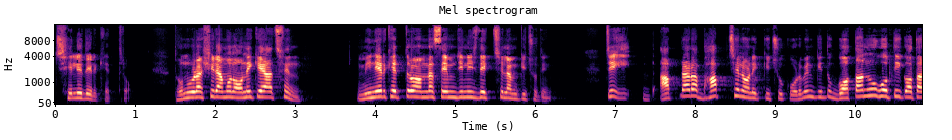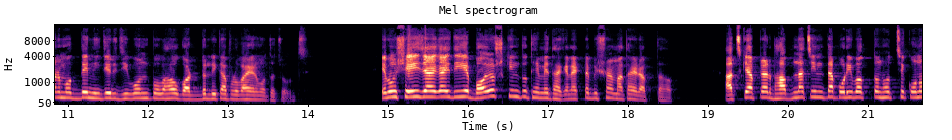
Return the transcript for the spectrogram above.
ছেলেদের ক্ষেত্র ধনুরাশির এমন অনেকে আছেন, মিনের ক্ষেত্রেও আমরা সেম জিনিস দেখছিলাম কিছুদিন, যে আপনারা ভাবছেন অনেক কিছু করবেন, কিন্তু গতানুগতিকতার মধ্যে নিজের জীবন প্রবাহ গড্ডলিকা প্রবাহের মতো চলছে। এবং সেই জায়গায় দিয়ে বয়স কিন্তু থেমে থাকে না, একটা বিষয় মাথায় রাখতে হবে। আজকে আপনার ভাবনা চিন্তা পরিবর্তন হচ্ছে কোনো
